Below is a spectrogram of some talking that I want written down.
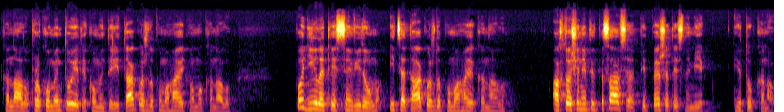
каналу. Прокоментуєте, коментарі також допомагають моєму каналу. Поділитесь цим відео, і це також допомагає каналу. А хто ще не підписався, підпишитесь на мій YouTube канал.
